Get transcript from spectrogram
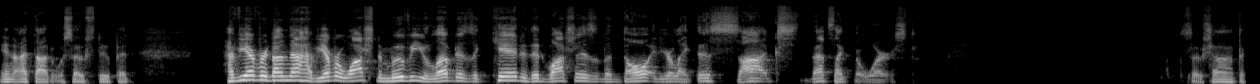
and I thought it was so stupid. Have you ever done that? Have you ever watched a movie you loved as a kid and then watched it as an adult and you're like, this sucks? That's like the worst. So shout out to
